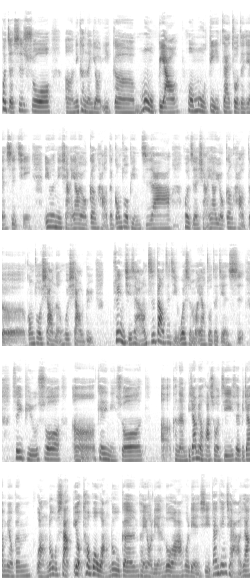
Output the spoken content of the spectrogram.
或者是说，嗯、呃，你可能有一个目标或目的在做这件事情，因为你想要有更好的工作品质啊，或者想要有更好的工作效能或效率，所以你其实好像知道自己为什么要做这件事。所以，比如说，嗯、呃，Kelly 你说。呃，可能比较没有滑手机，所以比较没有跟网络上又透过网络跟朋友联络啊或联系，但听起来好像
